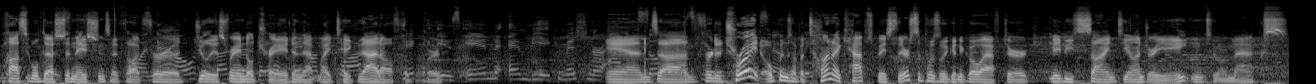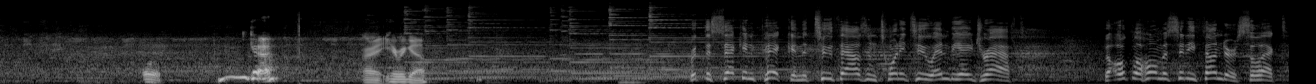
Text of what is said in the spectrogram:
possible destinations I thought for a Julius Randle trade and that might take that off the board. And um, for Detroit opens up a ton of cap space. They're supposedly going to go after maybe sign DeAndre Ayton to a max. Oh, Okay. All right, here we go. With the second pick in the 2022 NBA Draft, the Oklahoma City Thunder select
